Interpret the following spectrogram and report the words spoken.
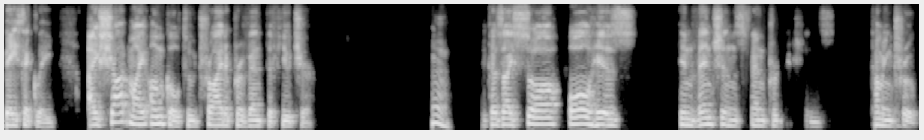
basically I shot my uncle to try to prevent the future Hmm. because I saw all his inventions and predictions coming true.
